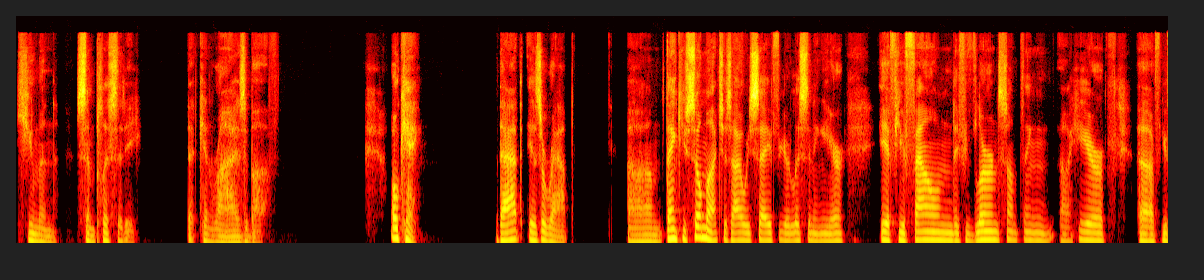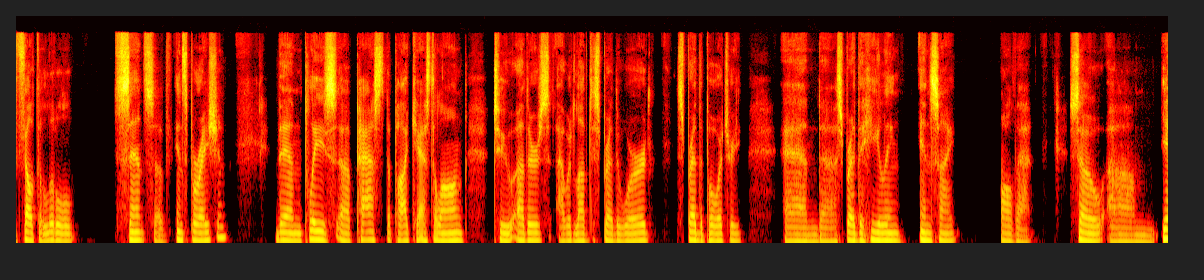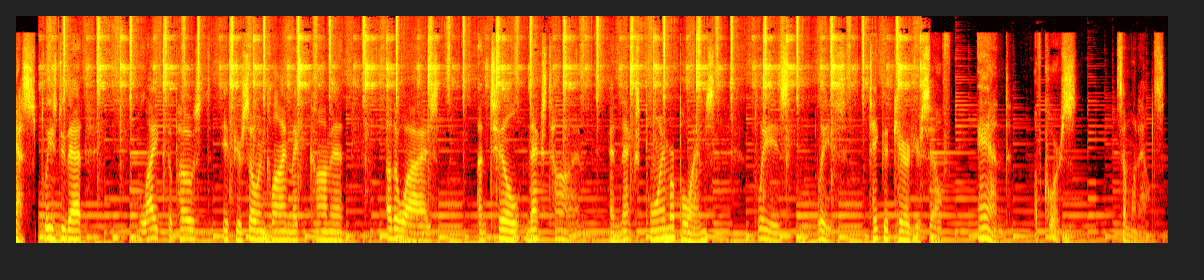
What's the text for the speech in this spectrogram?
human simplicity that can rise above. Okay, that is a wrap. Um, thank you so much, as I always say, for your listening ear. If you found, if you've learned something uh, here, uh, if you felt a little sense of inspiration, then please uh, pass the podcast along to others. I would love to spread the word, spread the poetry, and uh, spread the healing, insight, all that. So, um, yes, please do that. Like the post if you're so inclined, make a comment. Otherwise, until next time and next poem or poems, please, please take good care of yourself and, of course, someone else.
